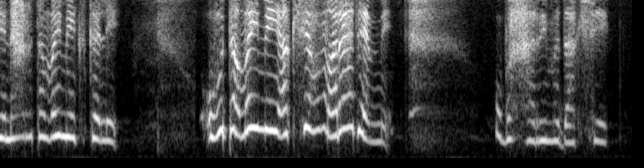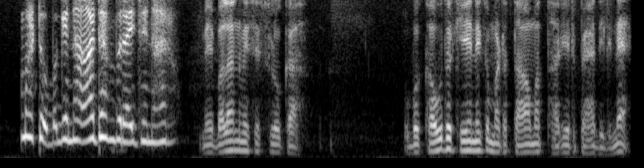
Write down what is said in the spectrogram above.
ජෙනාරු තමයි මේක කළේ. ඔහු තමයි මේ යක්ෂව මරා දැම්මේ. ඔබ හරිම දක්ෂයෙක් මට ඔබගෙන ආඩම්බරයි ජෙනාරු. මේ බලන්න මෙසෙස් ලෝකා ඔබ කවුද කියන එක මට තාමත් හරියට පැහැදිලි නෑ.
